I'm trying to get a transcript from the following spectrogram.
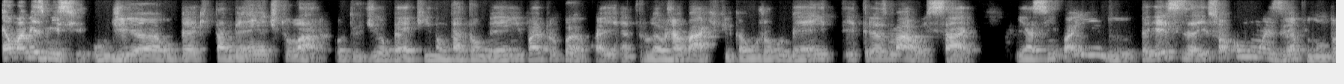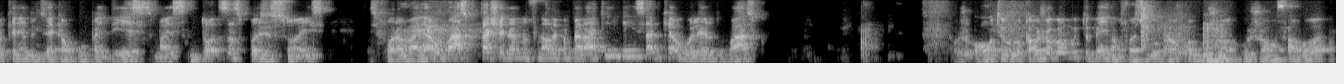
é uma mesmice. Um dia o PEC está bem, é titular. Outro dia o PEC não está tão bem e vai para o banco. Aí entra o Léo Jabá, que fica um jogo bem e, e três mal, e sai. E assim vai indo. Peguei esses aí só como um exemplo, não estou querendo dizer que a culpa é desses, mas em todas as posições, se for avaliar, o Vasco está chegando no final do campeonato e ninguém sabe quem é o goleiro do Vasco. Ontem o Lucão jogou muito bem, não fosse o Lucão, como uhum. o João falou,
